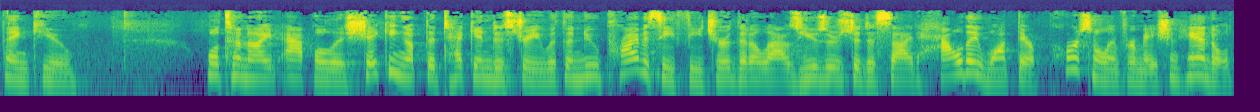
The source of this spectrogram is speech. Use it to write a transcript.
thank you. Well, tonight, Apple is shaking up the tech industry with a new privacy feature that allows users to decide how they want their personal information handled.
